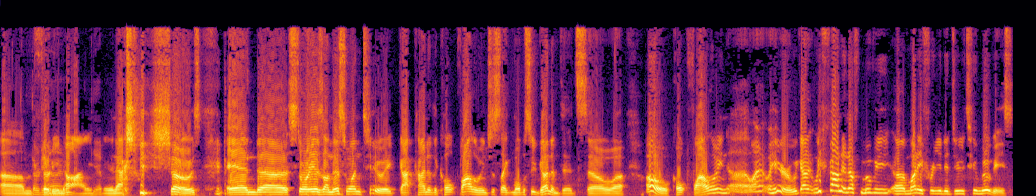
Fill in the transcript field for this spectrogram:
um, 39. 39, Yep. and it actually shows. And uh, story is on this one too. It got kind of the cult following, just like Mobile Suit Gundam did. So, uh, oh, cult following. Uh, why don't, here we got it. we found enough movie uh, money for you to do two movies.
